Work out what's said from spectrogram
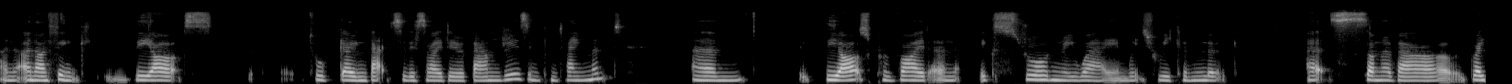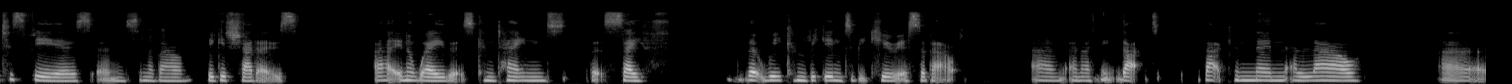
and and I think the arts talk, going back to this idea of boundaries and containment, um, the arts provide an extraordinary way in which we can look at some of our greatest fears and some of our biggest shadows uh, in a way that's contained, that's safe, that we can begin to be curious about. Um, and I think that that can then allow uh,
